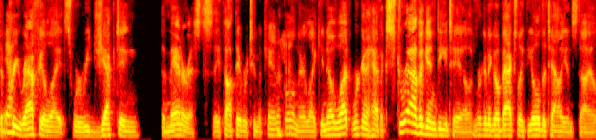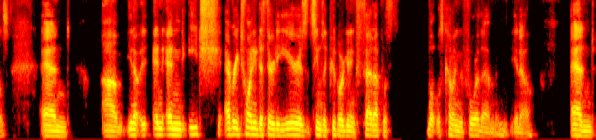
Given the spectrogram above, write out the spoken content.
the yeah. pre-Raphaelites were rejecting the Mannerists. They thought they were too mechanical, yeah. and they're like, you know what? We're going to have extravagant detail, and we're going to go back to like the old Italian styles. And um, you know, and and each every twenty to thirty years, it seems like people are getting fed up with what was coming before them, and you know, and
